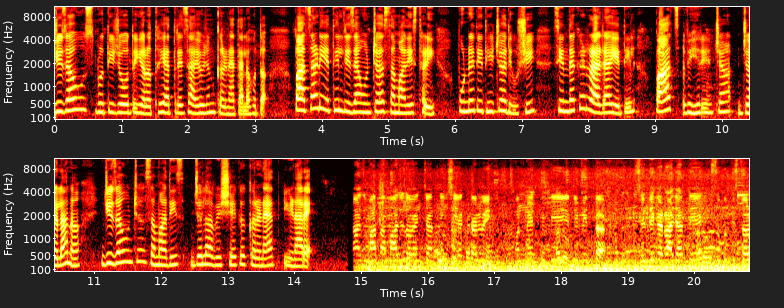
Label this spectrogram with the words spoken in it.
जिजाऊ स्मृतिज्योत रथयात्रेचं आयोजन करण्यात आलं होतं. पाचाड येथील जिजाऊंच्या समाधीस्थळी पुण्यतिथीच्या दिवशी सिंदखेड राजा येथील पाच विहिरींच्या जलानं जिजाऊंच्या समाधीस जलाभिषेक करण्यात येणार आहे. आज माता माजुराव यांच्या तीनशे एक्क्याण्णवे पुण्यतिथी निमित्त सिंदखेड राजा ते स्मृतीस्थळ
